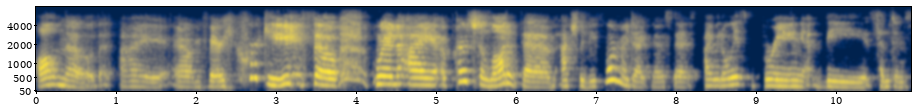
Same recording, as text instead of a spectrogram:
all know that I am very quirky. So, when I approached a lot of them, actually before my diagnosis, I would always bring the symptoms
